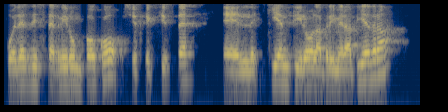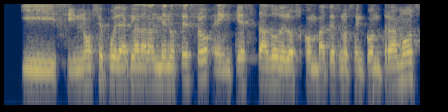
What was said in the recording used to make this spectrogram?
puedes discernir un poco, si es que existe, el quién tiró la primera piedra y si no se puede aclarar al menos eso, en qué estado de los combates nos encontramos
